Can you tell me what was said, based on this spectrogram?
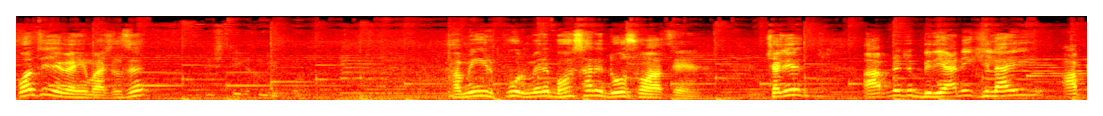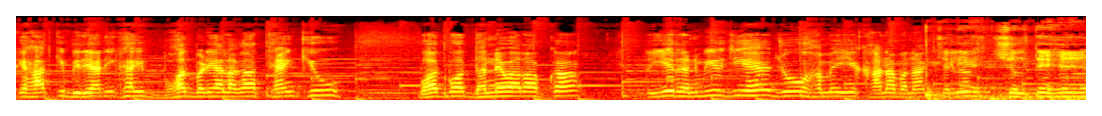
कौन सी जगह हिमाचल से? डिस्ट्रिक्ट हमीरपुर। हमीरपुर मेरे बहुत सारे दोस्त वहाँ से हैं। चलिए आपने जो बिरयानी खिलाई आपके हाथ की बिरयानी खाई बहुत बढ़िया लगा थैंक यू बहुत बहुत धन्यवाद आपका। तो ये रणवीर जी है जो हमें ये खाना बना के चलिए चलते हैं।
